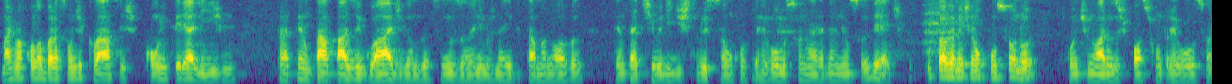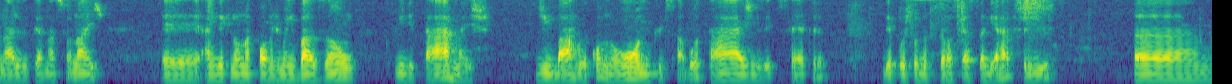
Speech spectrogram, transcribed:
mas uma colaboração de classes com o imperialismo para tentar apaziguar, digamos assim, os ânimos, né, evitar uma nova tentativa de destruição contra-revolucionária da União Soviética. O que obviamente não funcionou, continuaram os esforços contra-revolucionários internacionais, é, ainda que não na forma de uma invasão militar, mas de embargo econômico, de sabotagens, etc. Depois todo o processo da Guerra Fria. Uh,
